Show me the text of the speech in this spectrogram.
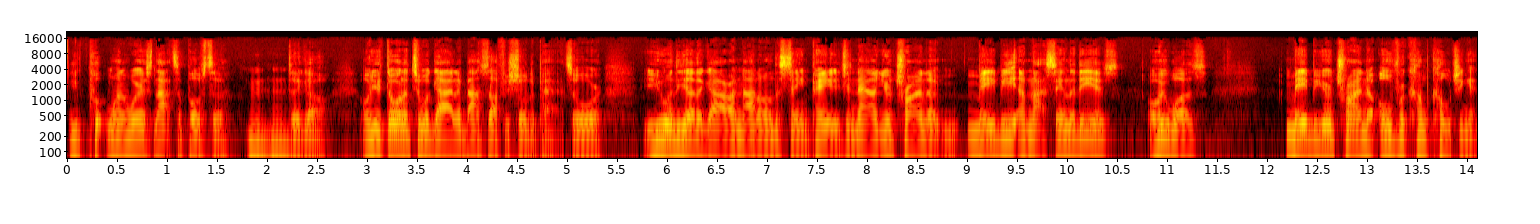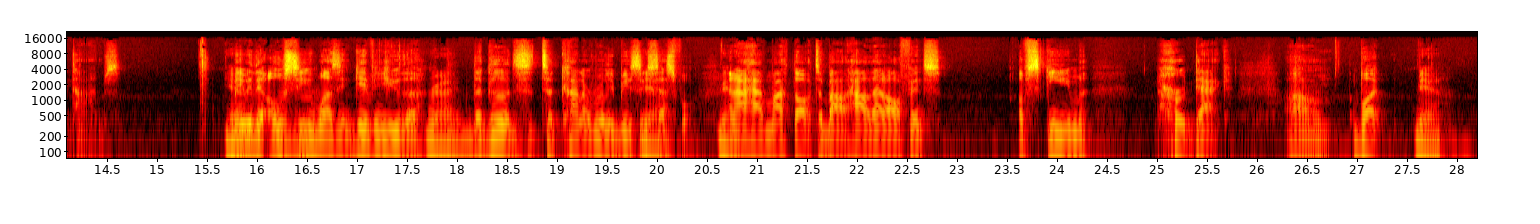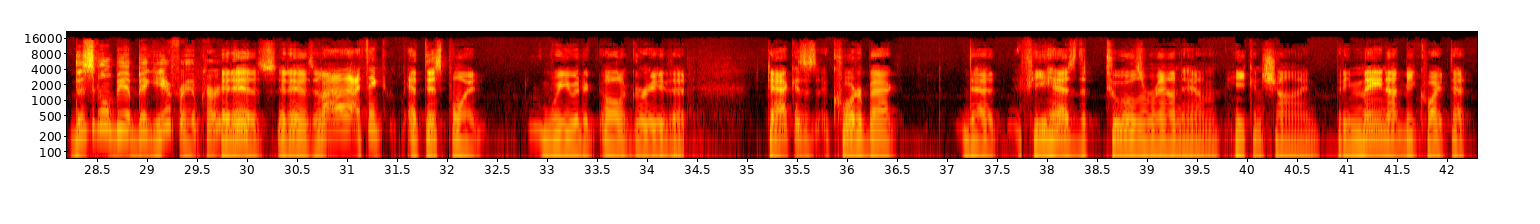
you put one where it's not supposed to Mm-hmm. to go, or you're throwing it to a guy and it bounces off his shoulder pads, or you and the other guy are not on the same page, and now you're trying to maybe I'm not saying that he is or he was, maybe you're trying to overcome coaching at times. Yeah. Maybe the OC wasn't giving you the Right. the goods to kind of really be successful. Yeah. And I have my thoughts about how that offense of scheme hurt Dak. Um, but Yeah. this is going to be a big year for him, Kurt. It is. It is. And I, I think at this point, we would all agree that Dak is a quarterback that if he has the tools around him, he can shine. But he may not be quite that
